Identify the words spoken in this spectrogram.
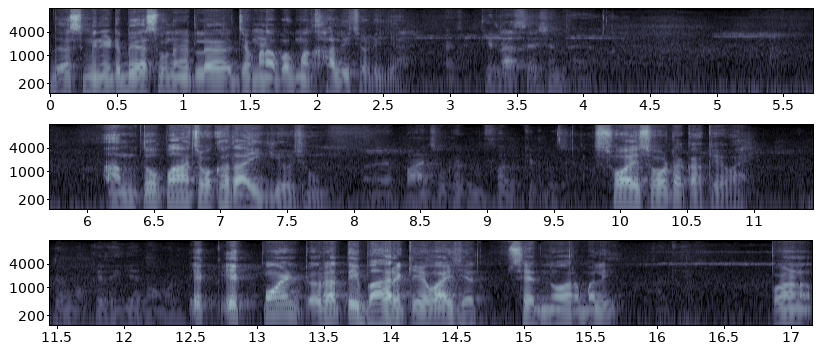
દસ મિનિટ બેસું ને એટલે જમણા પગમાં ખાલી ચડી જાય. કેટલા સેશન થયા? આમ તો પાંચ વખત આવી ગયો છું. પાંચ વખતનો ફરક કેટલો છે? સો એ સો ટકા કહેવાય. એક એક પોઈન્ટ રતી ભાર કહેવાય છે સેજ નોર્મલી પણ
